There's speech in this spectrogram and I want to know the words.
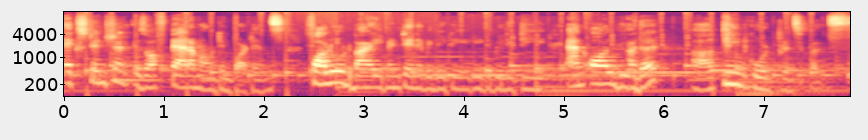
extension is of paramount importance, followed by maintainability, readability, and all the other uh, clean code principles.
